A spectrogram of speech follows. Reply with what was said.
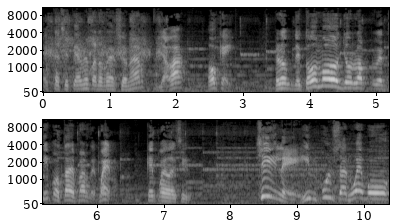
¿Es cachetearme para reaccionar? Ya va. Ok. Pero de todos modos, yo el tipo está de parte. Bueno, ¿qué puedo decir? Chile impulsa nuevo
